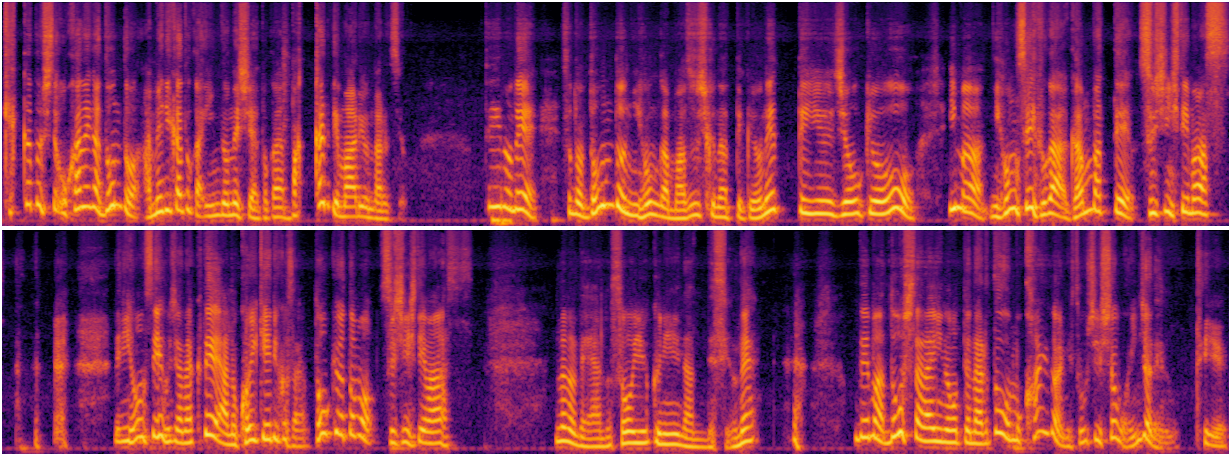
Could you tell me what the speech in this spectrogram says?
結果としてお金がどんどんアメリカとかインドネシアとかばっかりで回るようになるんですよ。っていうので、そのどんどん日本が貧しくなっていくよねっていう状況を、今、日本政府が頑張って推進しています。で日本政府じゃなくて、あの、小池百合子さん、東京都も推進しています。なので、あの、そういう国なんですよね。で、まあ、どうしたらいいのってなると、もう海外に投資した方がいいんじゃねえのっていう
